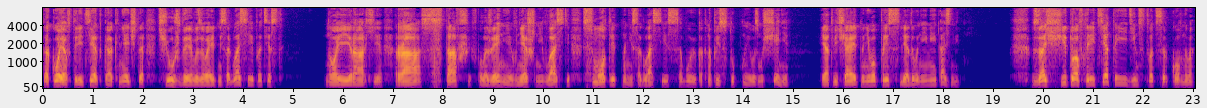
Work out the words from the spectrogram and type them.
Такой авторитет, как нечто чуждое, вызывает несогласие и протест. Но иерархия, раз ставший в положение внешней власти, смотрит на несогласие с собою, как на преступное возмущение, и отвечает на него преследованиями и казнями. В защиту авторитета и единства церковного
